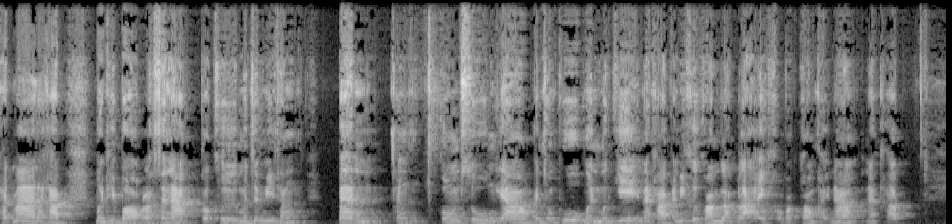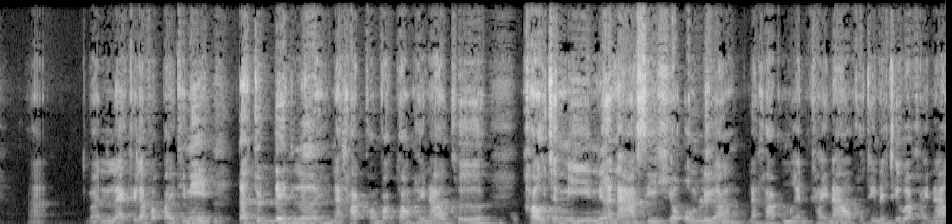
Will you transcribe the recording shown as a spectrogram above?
ถัดมานะครับ เหมือนที่บอกลักษณะก็คือมันจะมีทั้ง แป้น ทั้งกลมสูงยาวเป็นชมพู่เหมือนเมื่อกี้นะครับ อันนี้คือความหลากหลายของฟักทองไข่เน่านะครับวันแรกที่เราเข้าไปที่นี้แต่จุดเด่นเลยนะครับ ของฟักทองไข่เน่าคือเขาจะมีเนื้อหนาสีเขียวอมเหลืองนะครับ เหมือนไข่เน่าเขาจึงได้ชื่อว่าไข่เน่า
